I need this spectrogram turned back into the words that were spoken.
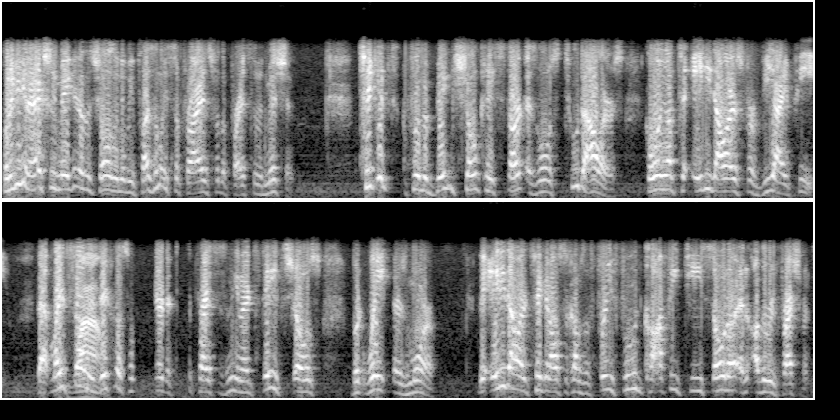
But if you can actually make it to the show, then you'll be pleasantly surprised for the price of admission. Tickets for the big showcase start as low as two dollars, going up to eighty dollars for VIP. That might sound Wow. ridiculous when compared to ticket prices in the United States shows, but wait, there's more. The eighty dollar ticket also comes with free food, coffee, tea, soda, and other refreshments.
